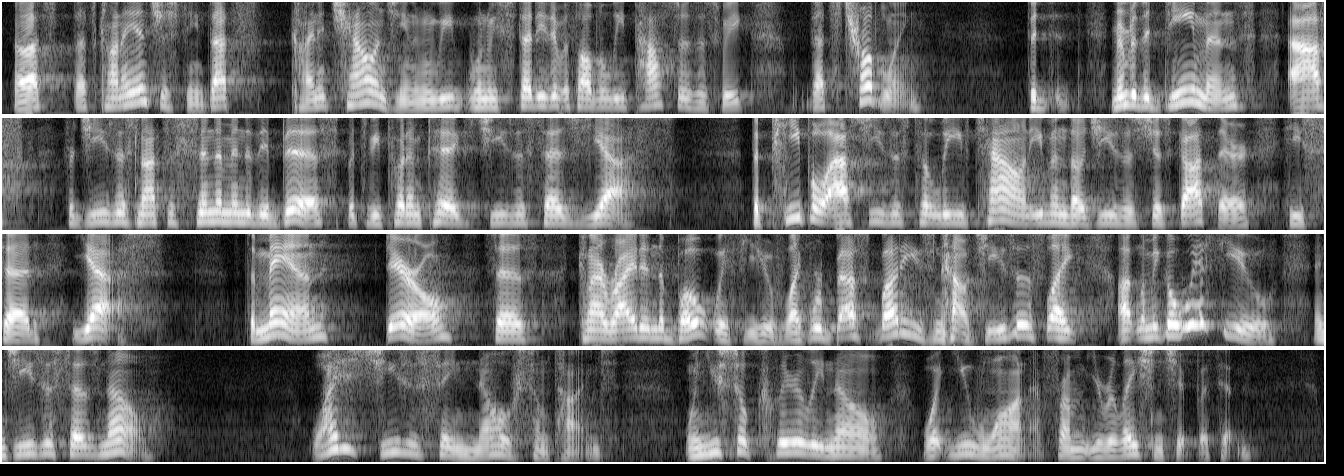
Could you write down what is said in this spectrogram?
Now that's, that's kind of interesting. That's kind of challenging. And when we, when we studied it with all the lead pastors this week, that's troubling. The, remember, the demons ask for Jesus not to send them into the abyss, but to be put in pigs. Jesus says yes. The people asked Jesus to leave town, even though Jesus just got there. He said yes. The man, Daryl, says, Can I ride in the boat with you? Like, we're best buddies now, Jesus. Like, uh, let me go with you. And Jesus says no. Why does Jesus say no sometimes when you so clearly know what you want from your relationship with Him?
